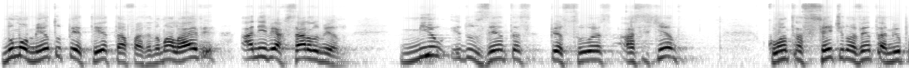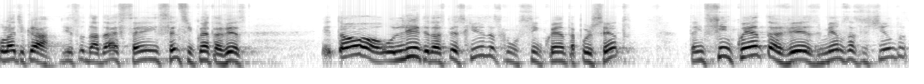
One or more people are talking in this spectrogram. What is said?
No momento, o PT está fazendo uma live, aniversário do mesmo. 1.200 pessoas assistindo, contra 190 mil por lá de cá. Isso dá, dá 100, 150 vezes. Então, o líder das pesquisas, com 50%, tem 50 vezes menos assistindo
